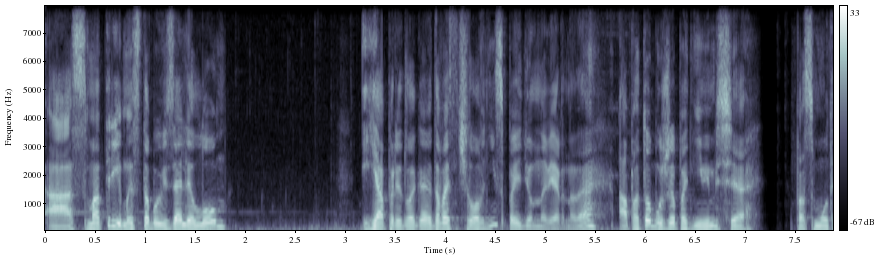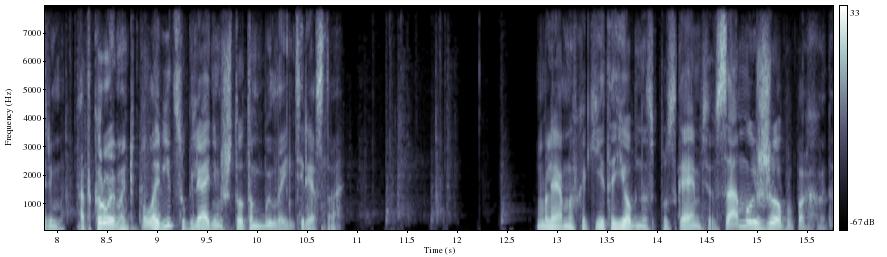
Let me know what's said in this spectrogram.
А смотри, мы с тобой взяли лом. Я предлагаю, давай сначала вниз пойдем, наверное, да? А потом уже поднимемся, посмотрим, откроем эту половицу, глянем, что там было интересного. Бля, мы в какие-то ёбны спускаемся, в самую жопу, походу.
